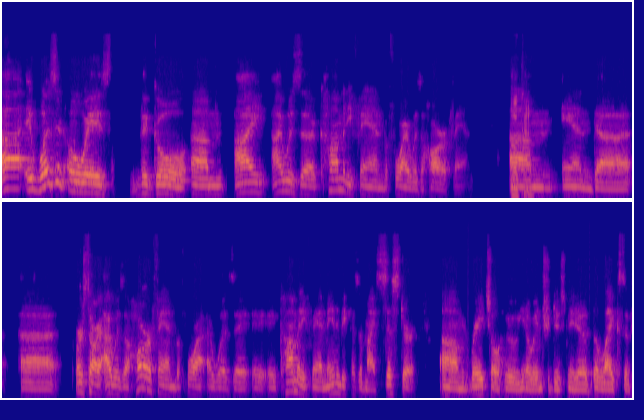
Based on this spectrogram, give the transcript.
Uh, it wasn't always the goal. Um, I I was a comedy fan before I was a horror fan. Okay. Um, and uh, uh, or sorry, I was a horror fan before I was a, a, a comedy fan, mainly because of my sister, um, Rachel, who you know introduced me to the likes of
